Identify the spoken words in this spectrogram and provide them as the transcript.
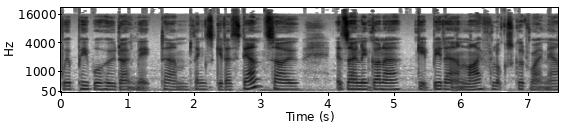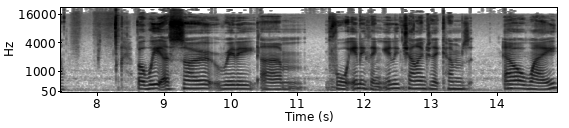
we're people who don't let um, things get us down. So it's only gonna get better, and life looks good right now. But we are so ready um, for anything, any challenge that comes our way.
